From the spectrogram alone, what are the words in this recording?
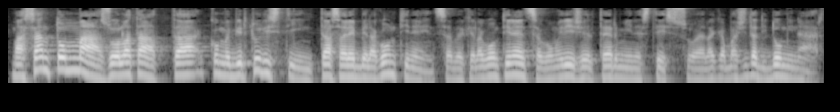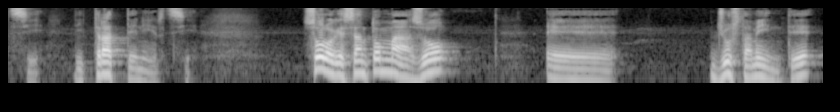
ma San Tommaso la tratta come virtù distinta sarebbe la continenza, perché la continenza, come dice il termine stesso, è la capacità di dominarsi, di trattenersi. Solo che San Tommaso, eh, giustamente,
